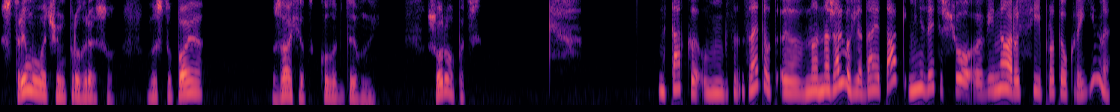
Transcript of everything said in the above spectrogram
стримувачем прогресу виступає захід колективний. Що робиться? Не Так, знаєте, от, е, на, на жаль, виглядає так. Мені здається, що е, війна Росії проти України,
